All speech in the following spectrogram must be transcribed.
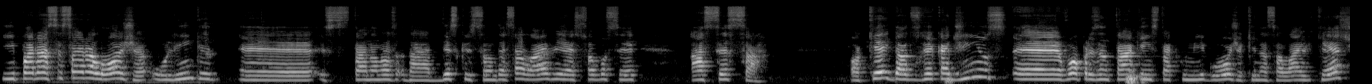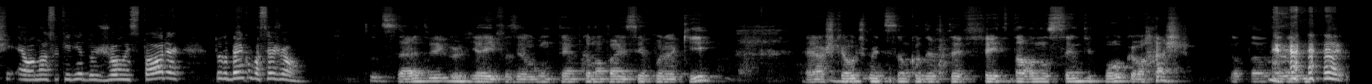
E para acessar a loja, o link é, está na, nossa, na descrição dessa live, é só você acessar. Ok? Dados os recadinhos, é, vou apresentar quem está comigo hoje aqui nessa livecast. É o nosso querido João Storer. Tudo bem com você, João? Tudo certo, Igor. E aí, fazia algum tempo que eu não aparecia por aqui. É, acho que a última edição que eu devo ter feito estava no cento e pouco, eu acho. Então, tava fazendo...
